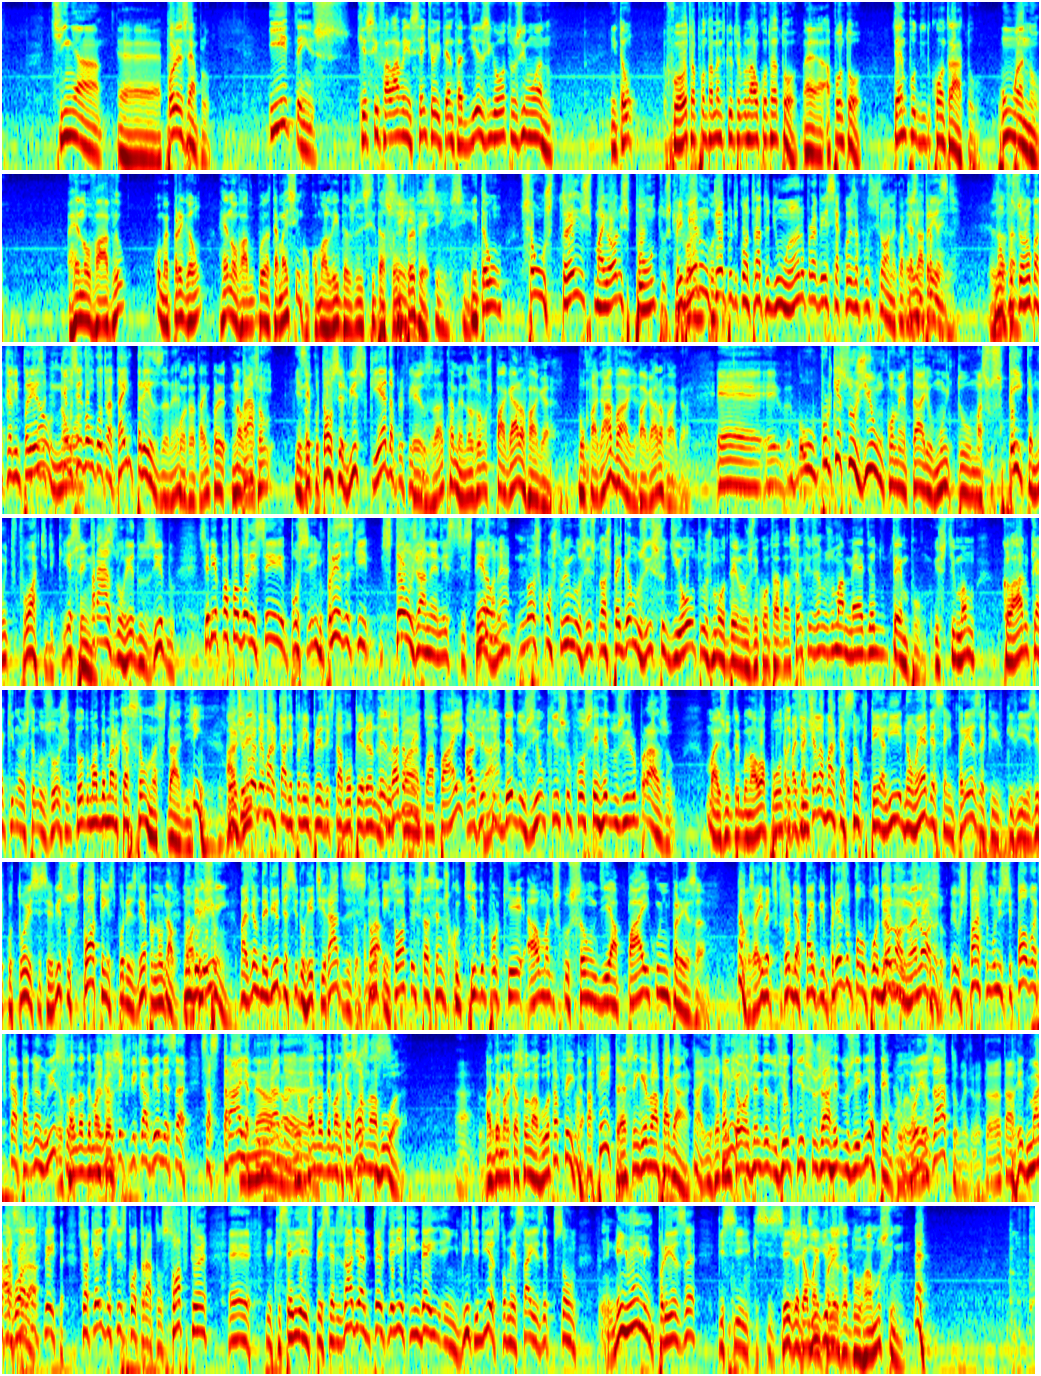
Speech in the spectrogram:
Tinha, eh, por exemplo, itens que se falava em 180 dias e outros em um ano. Então, foi outro apontamento que o tribunal contratou, eh, apontou. Tempo de contrato, um ano. Renovável, como é pregão, renovável por até mais cinco, como a lei das licitações Sim, prevê. sim, sim. Então, são os três maiores pontos que Primeiro foram um tempo de contrato de um ano para ver se a coisa funciona com aquela Exatamente. empresa. Não Exatamente. funcionou com aquela empresa, Não, porque não- vocês vão contratar a empresa, né? contratar a empresa. Não, vamos, executar o serviço que é da prefeitura. Exatamente, nós vamos pagar a vaga. Vão pagar a vaga. Pagar a vaga. É, é, o, por que surgiu um comentário muito, uma suspeita muito forte de que esse Sim. prazo reduzido seria para favorecer empresas que estão já né, nesse sistema, Não, né? Nós construímos isso, nós pegamos isso de outros modelos de contratação e fizemos uma média do tempo. Estimamos. Claro que aqui nós temos hoje toda uma demarcação na cidade. Sim, a continua gente, demarcada pela empresa que estava operando junto com a, exatamente. com a PAI. A gente tá? deduziu que isso fosse reduzir o prazo. Mas o tribunal aponta Mas que aquela marcação que tem ali não é dessa empresa que, que executou esse serviço? Os totens, por exemplo, não, Não, não, totens, deveriam, sim. mas não deviam ter sido retirados esses isso. totens? Na, totem está sendo discutido porque há uma discussão de APAI com empresa. Não, mas aí vai discussão de apoio com empresa, o poder. Não, não, não é nosso. O espaço municipal vai ficar pagando isso? Eu falo da Nós demarcação- vamos ter que ficar vendo essa, essas tralhas penduradas. não, eu falo da demarcação na rua. Ah, A demarcação na rua está feita. Não, tá feita. Essa ninguém vai apagar. Tá, exatamente. Então a gente deduziu que isso já reduziria tempo, não, entendeu? Exato, mas tá- tá- a demarcação está feita. Só que aí vocês contratam software é, que seria especializado e a empresa teria que em, 10, em 20 dias começar a execução. Nenhuma empresa que se, que se seja Se é uma empresa do ramo, sim. É.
